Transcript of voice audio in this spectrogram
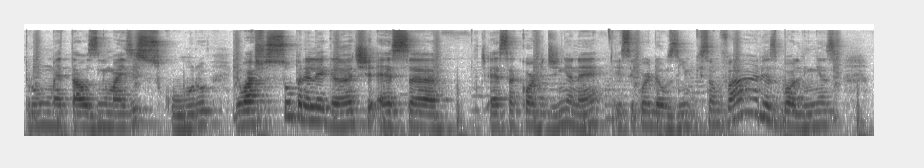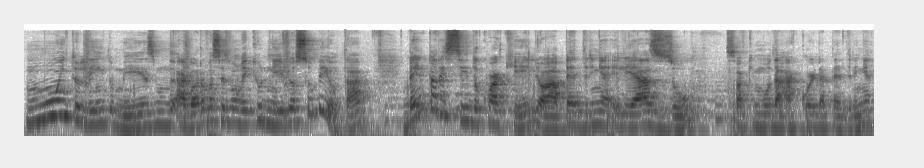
para um metalzinho mais escuro. Eu acho super elegante essa essa cordinha, né? Esse cordãozinho que são várias bolinhas, muito lindo mesmo. Agora vocês vão ver que o nível subiu, tá? Bem parecido com aquele, ó, a pedrinha ele é azul, só que muda a cor da pedrinha,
